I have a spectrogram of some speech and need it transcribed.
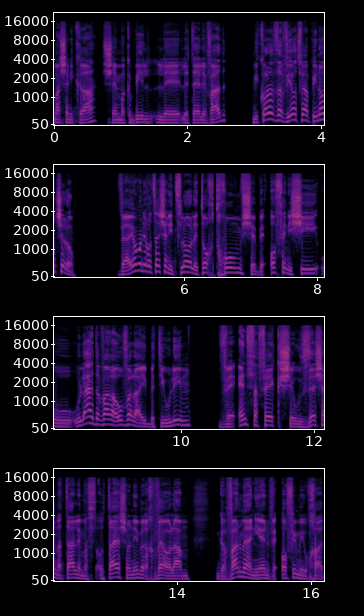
מה שנקרא, שמקביל לטייל לבד, מכל הזוויות והפינות שלו. והיום אני רוצה שנצלול לתוך תחום שבאופן אישי הוא אולי הדבר האהוב עליי בטיולים, ואין ספק שהוא זה שנתן למסעותיי השונים ברחבי העולם גוון מעניין ואופי מיוחד.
